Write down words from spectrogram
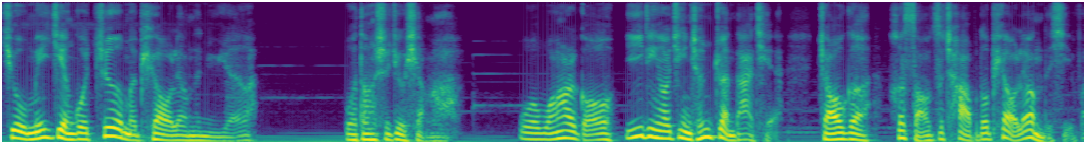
就没见过这么漂亮的女人啊！我当时就想啊，我王二狗一定要进城赚大钱，找个和嫂子差不多漂亮的媳妇。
